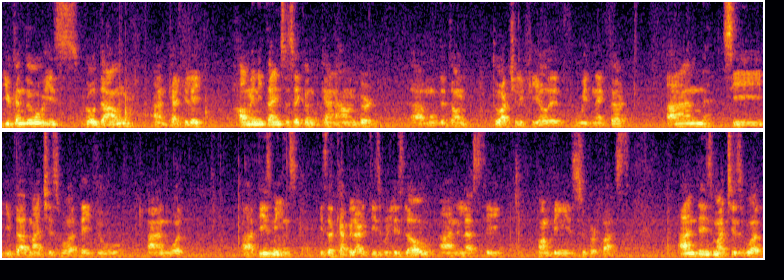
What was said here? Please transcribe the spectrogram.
you can do is go down and calculate how many times a second can a hummingbird uh, move the tongue to actually fill it with nectar and see if that matches what they do. And what uh, this means is that capillarity is really slow and elastic pumping is super fast. And this matches what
